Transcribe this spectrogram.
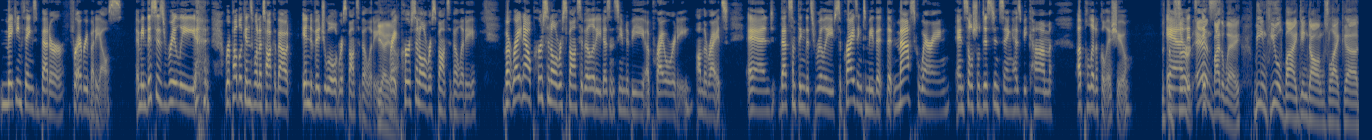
making things better for everybody else. I mean, this is really Republicans want to talk about individual responsibility, Yeah, yeah. right? Personal responsibility. But right now, personal responsibility doesn't seem to be a priority on the right. And that's something that's really surprising to me that, that mask wearing and social distancing has become a political issue. It's And absurd. it's- and it's- by the way, being fueled by ding dongs like uh,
